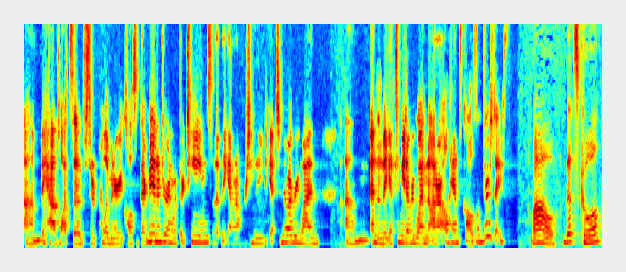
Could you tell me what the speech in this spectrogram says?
Um, they have lots of sort of preliminary calls with their manager and with their team so that they get an opportunity to get to know everyone. Um, and then they get to meet everyone on our all hands calls on Thursdays. Wow, that's cool.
